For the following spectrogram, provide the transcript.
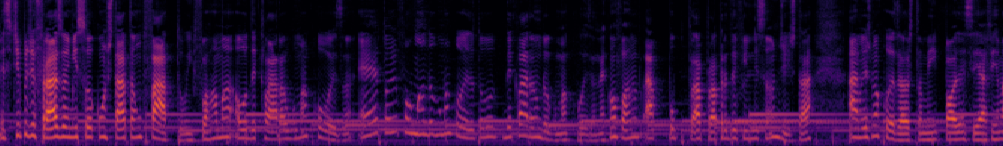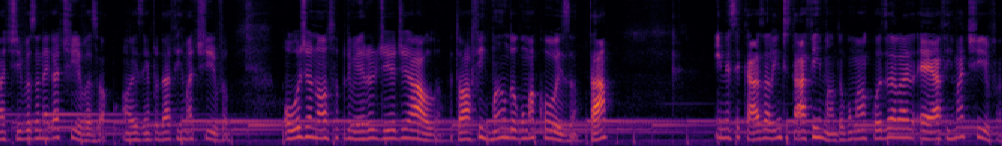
Nesse tipo de frase, o emissor constata um fato, informa ou declara alguma coisa. É, estou informando alguma coisa, estou declarando alguma coisa, né? Conforme a, a, própria definição diz, tá? A mesma coisa, elas também podem ser afirmativas ou negativas. Ó, o exemplo da afirmativa. Hoje é nosso primeiro dia de aula. Eu estou afirmando alguma coisa, tá? E nesse caso, além de estar afirmando alguma coisa, ela é afirmativa,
